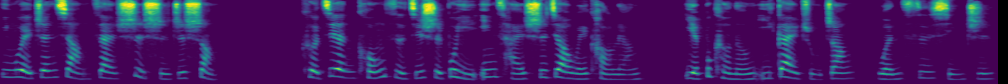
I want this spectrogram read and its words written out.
因为真相在事实之上。可见，孔子即使不以因材施教为考量，也不可能一概主张闻思行之。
